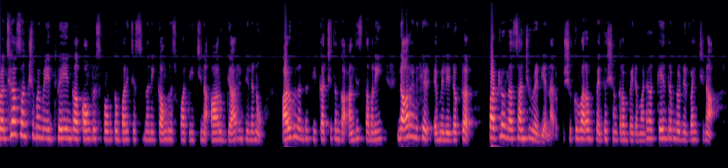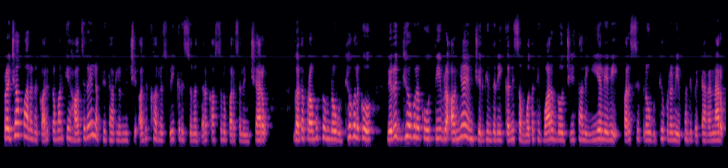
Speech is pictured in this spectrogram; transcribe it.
ప్రజా సంక్షేమమే ధ్యేయంగా కాంగ్రెస్ ప్రభుత్వం పనిచేస్తుందని కాంగ్రెస్ పార్టీ ఇచ్చిన ఆరు గ్యారంటీలను అర్హులందరికీ ఖచ్చితంగా అందిస్తామని నారాయణఖేడ్ ఎమ్మెల్యే డాక్టర్ పట్లోల సంజీవ్ రెడ్డి అన్నారు. శుక్రవారం పెద్ద శంకరంపేట మండల కేంద్రంలో నిర్వహించిన ప్రజాపాలన కార్యక్రమానికి హాజరై లబ్ధిదారుల నుంచి అధికారులు స్వీకరిస్తున్న దరఖాస్తులు పరిశీలించారు. గత ప్రభుత్వంలో ఉద్యోగులకు నిరుద్యోగులకు తీవ్ర అన్యాయం జరిగిందని కనీసం మొదటి వారంలో జీతాలు ఇయ్యలేని పరిస్థితిలో ఉద్యోగులను ఇబ్బంది పెట్టారన్నారు.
